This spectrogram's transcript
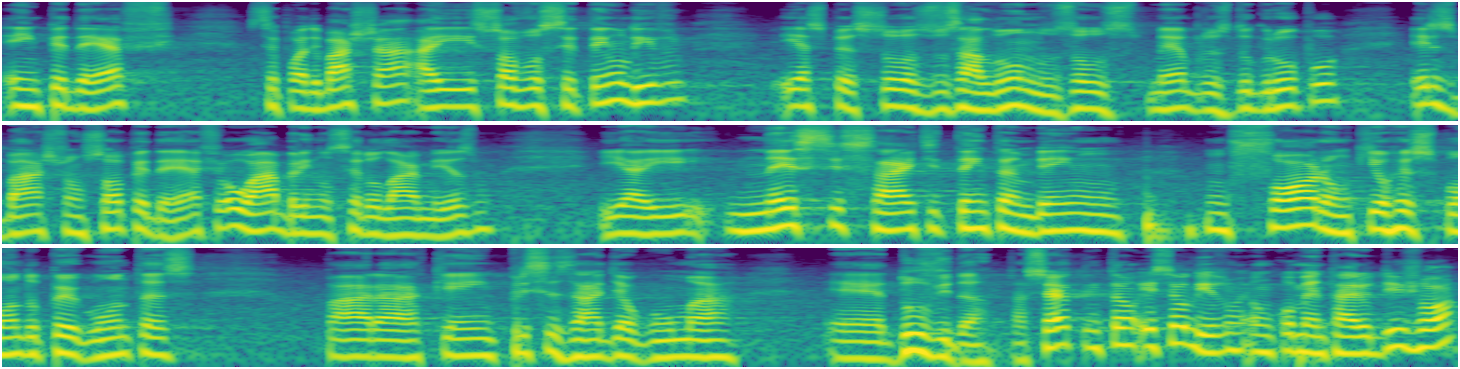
em PDF. Você pode baixar, aí só você tem o um livro e as pessoas, os alunos ou os membros do grupo, eles baixam só o PDF ou abrem no celular mesmo. E aí nesse site tem também um, um fórum que eu respondo perguntas para quem precisar de alguma é, dúvida, tá certo? Então esse é o livro, é um comentário de Jó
